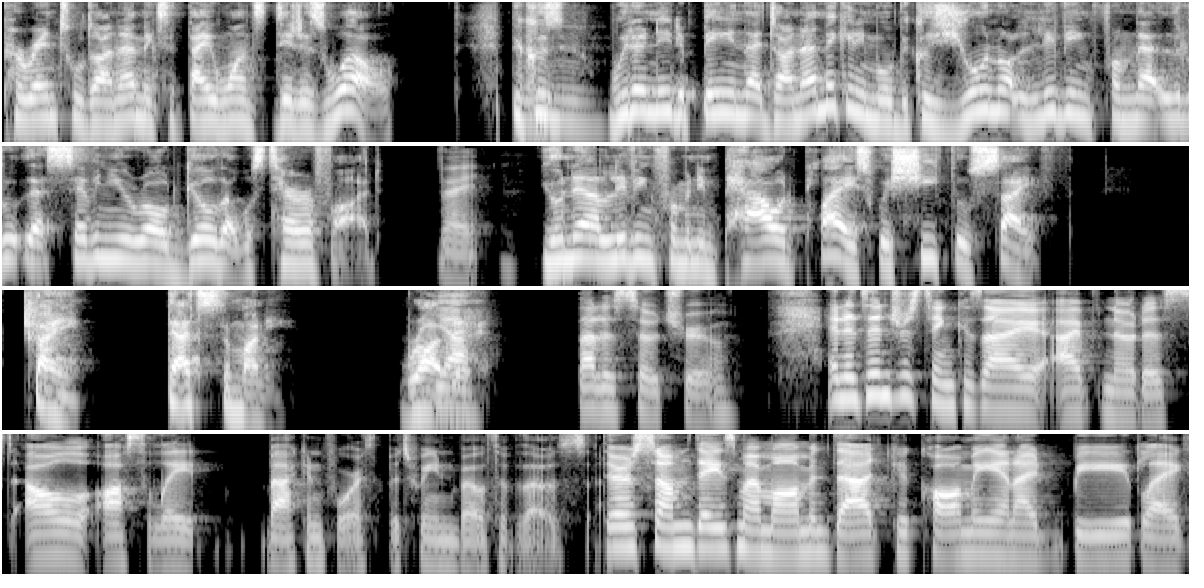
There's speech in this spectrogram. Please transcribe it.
parental dynamics that they once did as well. Because Mm. we don't need to be in that dynamic anymore because you're not living from that little that seven year old girl that was terrified. Right. You're now living from an empowered place where she feels safe. Bang. That's the money. Right yeah, there. that is so true. And it's interesting because I I've noticed I'll oscillate back and forth between both of those. There are some days my mom and dad could call me and I'd be like,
